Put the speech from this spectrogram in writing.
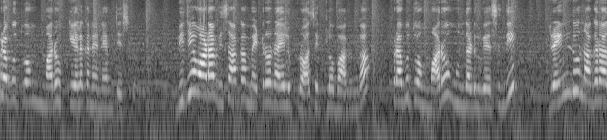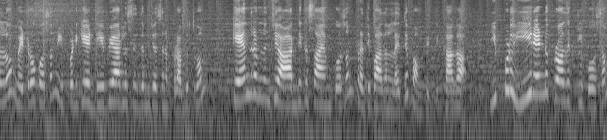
ప్రభుత్వం మరో కీలక నిర్ణయం తీసుకుంది. విజయవాడ విశాఖ మెట్రో రైలు ప్రాజెక్టులో భాగంగా ప్రభుత్వం మరో ముందడుగు వేసింది. రెండు నగరాల్లో మెట్రో కోసం ఇప్పటికే డిపిఆర్లు సిద్ధం చేసిన ప్రభుత్వం కేంద్రం నుంచి ఆర్థిక సాయం కోసం ప్రతిపాదనలు అయితే పంపింది. కాగా ఇప్పుడు ఈ రెండు ప్రాజెక్టుల కోసం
